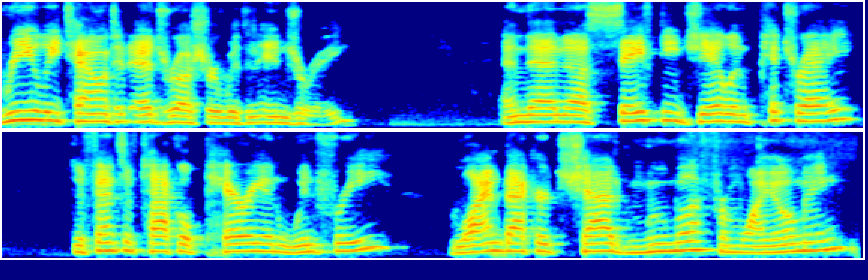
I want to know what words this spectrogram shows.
really talented edge rusher with an injury. And then uh, safety Jalen Pitre, defensive tackle Perrion Winfrey, linebacker Chad Muma from Wyoming,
